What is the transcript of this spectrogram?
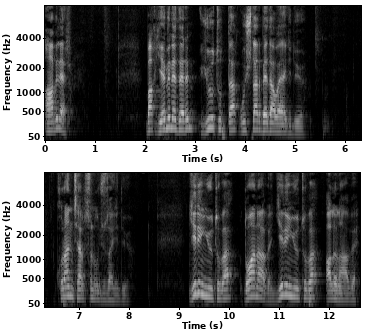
Abiler. Bak yemin ederim YouTube'da kuşlar bedavaya gidiyor. Kur'an çarpsın ucuza gidiyor. Girin YouTube'a Doğan abi girin YouTube'a alın abi.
